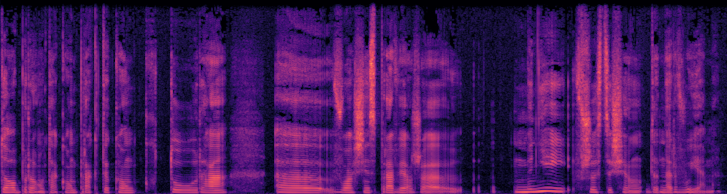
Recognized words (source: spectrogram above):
dobrą taką praktyką, która e, właśnie sprawia, że mniej wszyscy się denerwujemy.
